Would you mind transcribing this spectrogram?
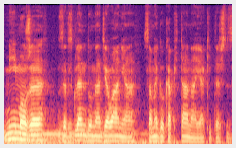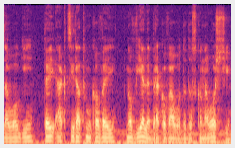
Mimo, że ze względu na działania samego kapitana, jak i też załogi, tej akcji ratunkowej no wiele brakowało do doskonałości,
